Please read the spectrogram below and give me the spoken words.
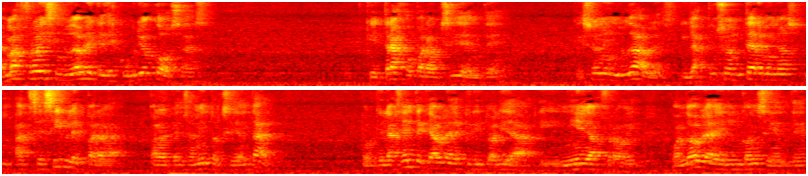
Además, Freud es indudable que descubrió cosas que trajo para Occidente que son indudables y las puso en términos accesibles para, el pensamiento occidental. Porque la gente que habla de espiritualidad y niega a Freud, cuando habla del inconsciente,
